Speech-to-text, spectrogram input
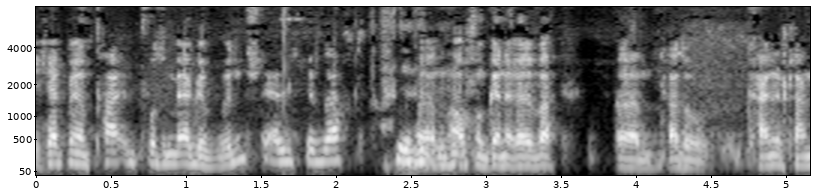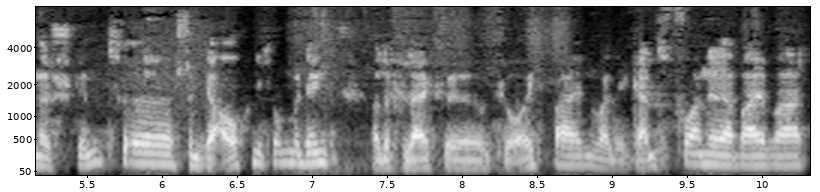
Ich hätte mir ein paar Infos mehr gewünscht, ehrlich gesagt. ähm, auch schon generell war, ähm, also keine Schlange stimmt, äh, stimmt ja auch nicht unbedingt. Also vielleicht für, für euch beiden, weil ihr ganz vorne dabei wart.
